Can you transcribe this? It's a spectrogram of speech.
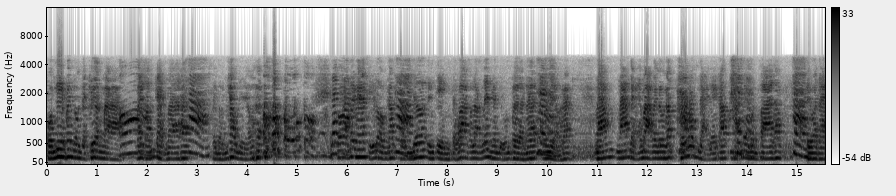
ผมนี่เพิ่งลงจากเครื่องมาอ๋อไปขอนแก่นมาฮะค่ะ ถนนข้าวเหนียวโอ้โหนะก็คะ ไม่แพ้สีลมครับค่ะฝนเยอะจริงๆ แต่ว่ากำลังเล่นกันอยู่เพลินๆนะฮะค่ะ ข้าวเหนียวนะ น้ำน้ำจากไหนมาไปเลยครับค่ะท่วมใหญ่เลยครับน้ำในบนฟ้าครับค่ะ เทวดา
